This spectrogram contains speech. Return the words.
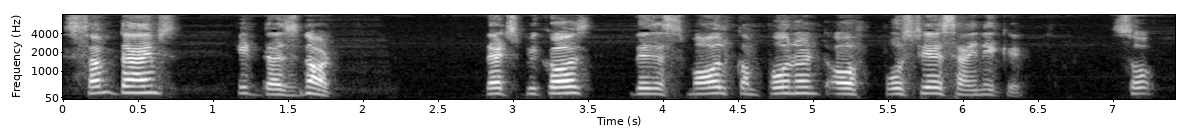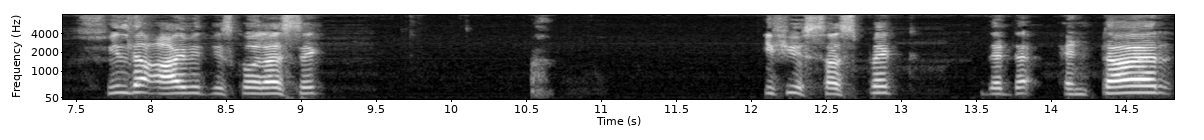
Sometimes it does not. That's because there's a small component of posterior synechiae. So fill the eye with viscoelastic. If you suspect that the entire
